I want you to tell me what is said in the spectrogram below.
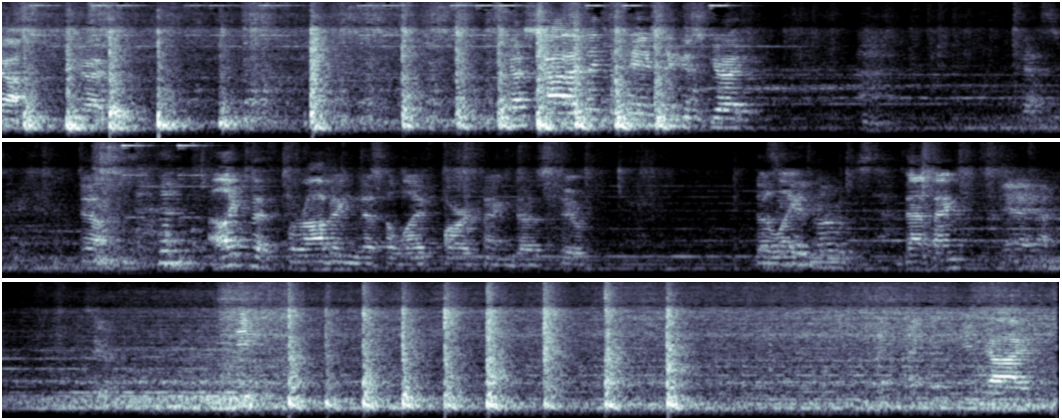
Yeah, good. Yeah, Scott, I think the pacing is good. Yes, good. Yeah. I like the throbbing that the life bar thing does too. The That's like that thing? Yeah, yeah. You guy.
